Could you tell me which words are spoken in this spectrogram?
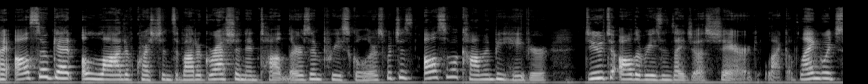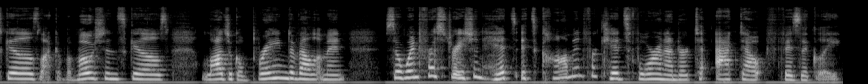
I also get a lot of questions about aggression in toddlers and preschoolers, which is also a common behavior due to all the reasons I just shared lack of language skills, lack of emotion skills, logical brain development. So, when frustration hits, it's common for kids four and under to act out physically.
